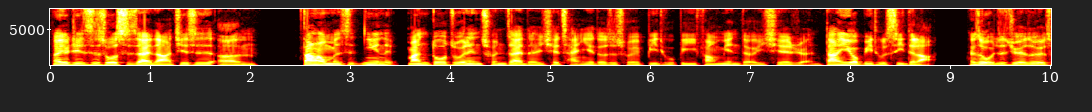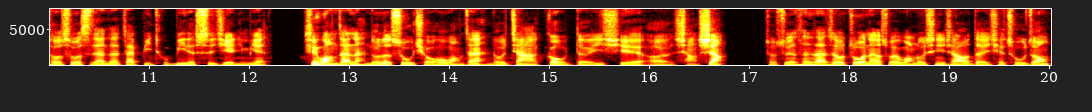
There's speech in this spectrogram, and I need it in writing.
那尤其是说实在的啊，其实嗯，当然我们是因为蛮多昨天存在的一些产业都是属于 B to B 方面的一些人，当然也有 B to C 的啦。但是我就觉得说，有时候说实在的，在 B to B 的世界里面，其实网站的很多的诉求或网站很多架构的一些呃想象，就昨天现在之后做那个所谓网络行销的一些初衷，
